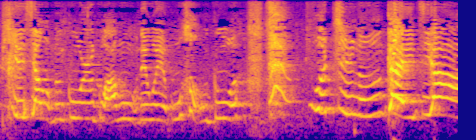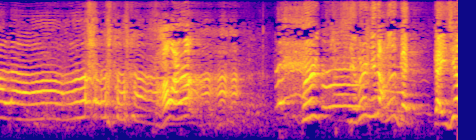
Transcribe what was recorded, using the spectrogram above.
偏向我们孤儿寡母的，我也不好过，我只能改嫁了。啥玩意儿啊？不是，媳妇儿，你咋能改改嫁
